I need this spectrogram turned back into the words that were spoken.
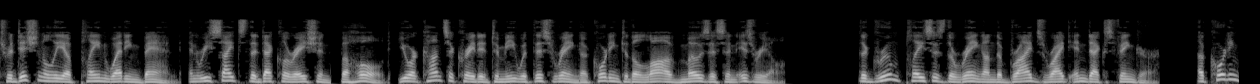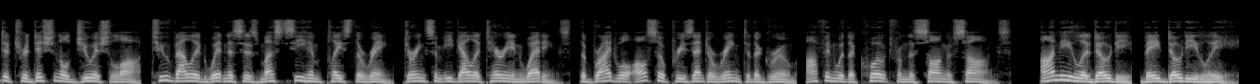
traditionally a plain wedding band, and recites the declaration, Behold, you are consecrated to me with this ring according to the law of Moses and Israel. The groom places the ring on the bride's right index finger. According to traditional Jewish law, two valid witnesses must see him place the ring. During some egalitarian weddings, the bride will also present a ring to the groom, often with a quote from the Song of Songs, Ani ladodi, ve dodi li.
